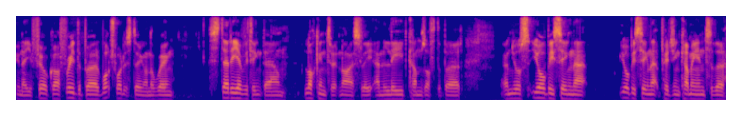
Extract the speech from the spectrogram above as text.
you know, you feel off, read the bird, watch what it's doing on the wing, steady everything down, lock into it nicely, and lead comes off the bird, and you'll you'll be seeing that you'll be seeing that pigeon coming into the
